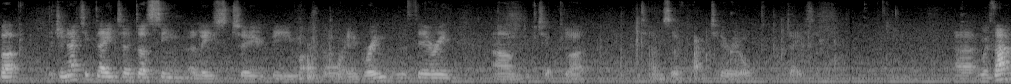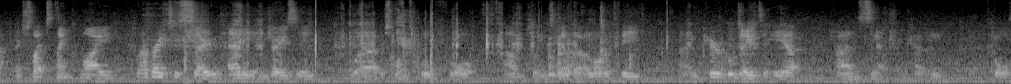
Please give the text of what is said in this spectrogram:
But the genetic data does seem at least to be much more in agreement with the theory, um, in particular in terms of bacterial data. Uh, with that, I'd just like to thank my collaborators. So Ellie and Josie were responsible for um, putting together a lot of the uh, empirical data here, and Sunetra and Kevin uh, co-authored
